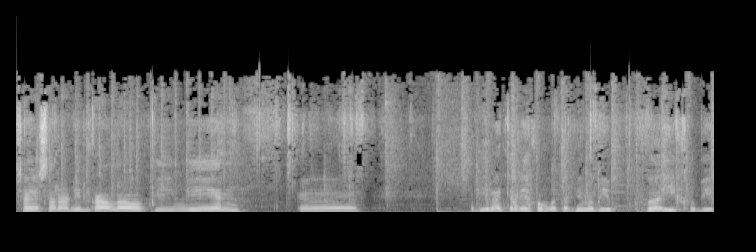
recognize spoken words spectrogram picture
saya saranin kalau pingin eh, lebih lancar ya komputernya lebih baik lebih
